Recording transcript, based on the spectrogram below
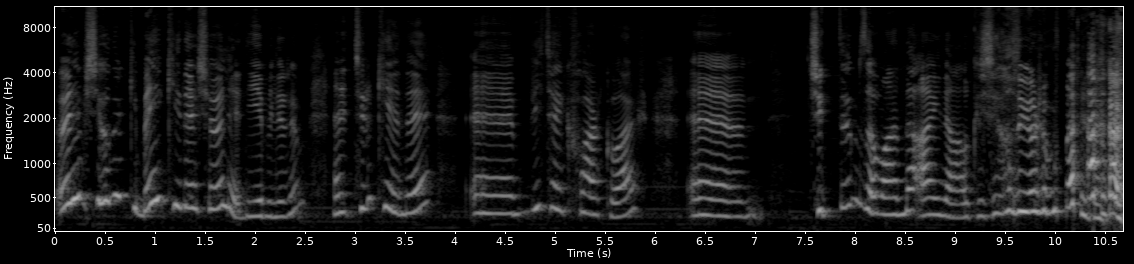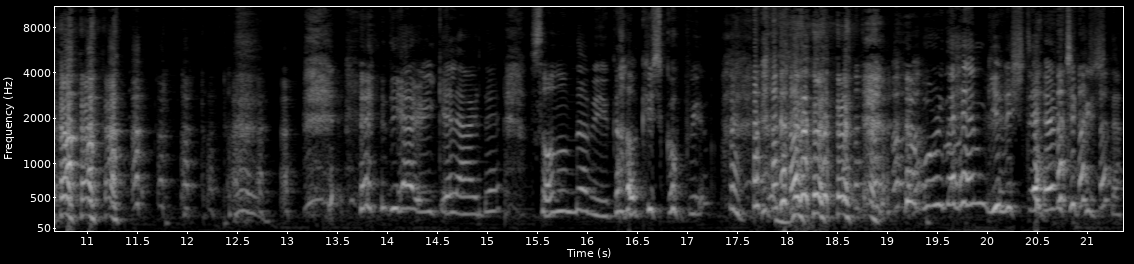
öyle bir şey olur ki belki de şöyle diyebilirim. Hani Türkiye'de e, bir tek fark var. E, çıktığım zaman da aynı alkışı alıyorum. Diğer ülkelerde sonunda büyük alkış kopuyor. Burada hem girişte hem çıkışta.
